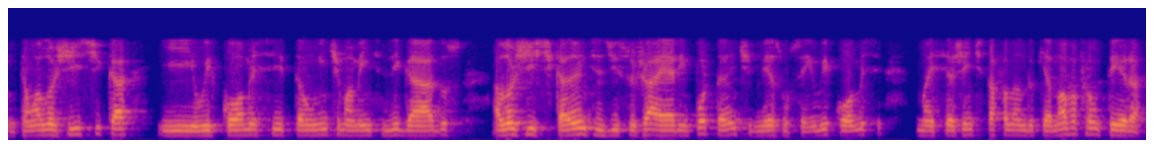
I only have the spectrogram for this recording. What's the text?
Então, a logística e o e-commerce estão intimamente ligados. A logística, antes disso, já era importante, mesmo sem o e-commerce, mas se a gente está falando que a nova fronteira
